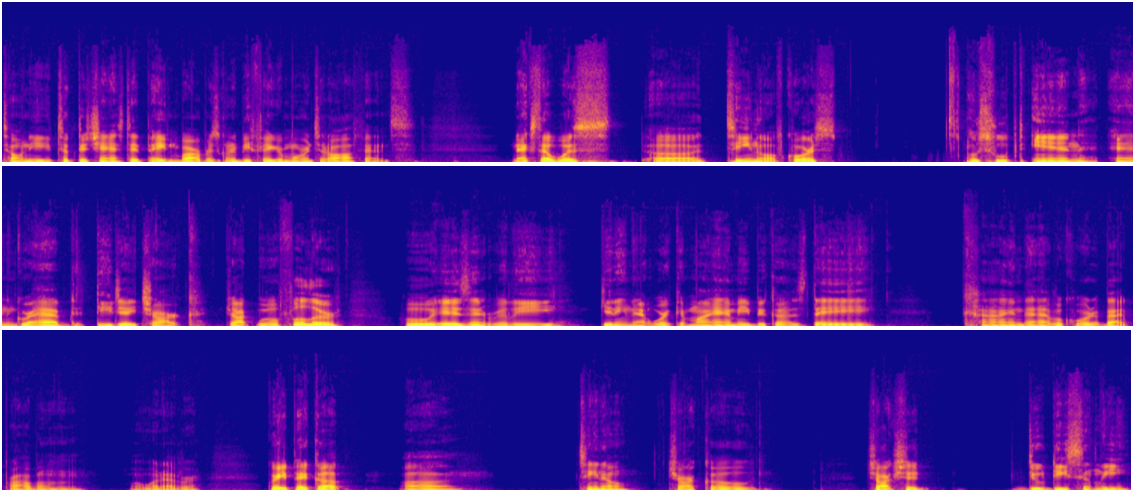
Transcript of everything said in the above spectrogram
Tony took the chance that Peyton Barber is going to be figured more into the offense. Next up was uh, Tino, of course, who swooped in and grabbed DJ Chark, dropped Will Fuller, who isn't really getting that work in Miami because they kind of have a quarterback problem or whatever great pickup. Uh, Tino, Charco, Chark should do decently,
